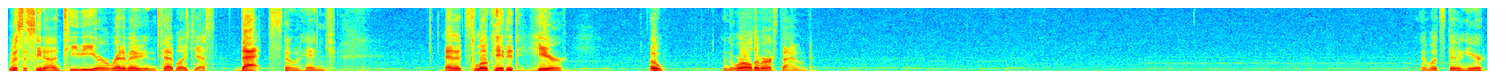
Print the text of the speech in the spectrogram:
You must have seen it on TV or read about it in the tabloids. Yes, that Stonehenge. And it's located here. Oh, in the world of Earthbound. And what's down here?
